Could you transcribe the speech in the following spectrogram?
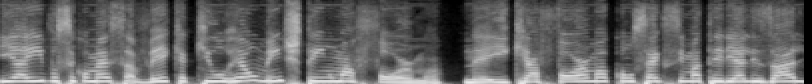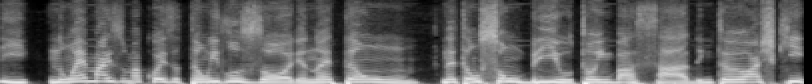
E aí você começa a ver que aquilo realmente tem uma forma, né? E que a forma consegue se materializar ali. Não é mais uma coisa tão ilusória, não é tão não é tão sombrio, tão embaçado. Então eu acho que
